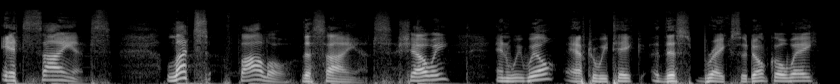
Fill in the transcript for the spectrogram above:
It's science. Let's follow the science, shall we? And we will after we take this break. So don't go away.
